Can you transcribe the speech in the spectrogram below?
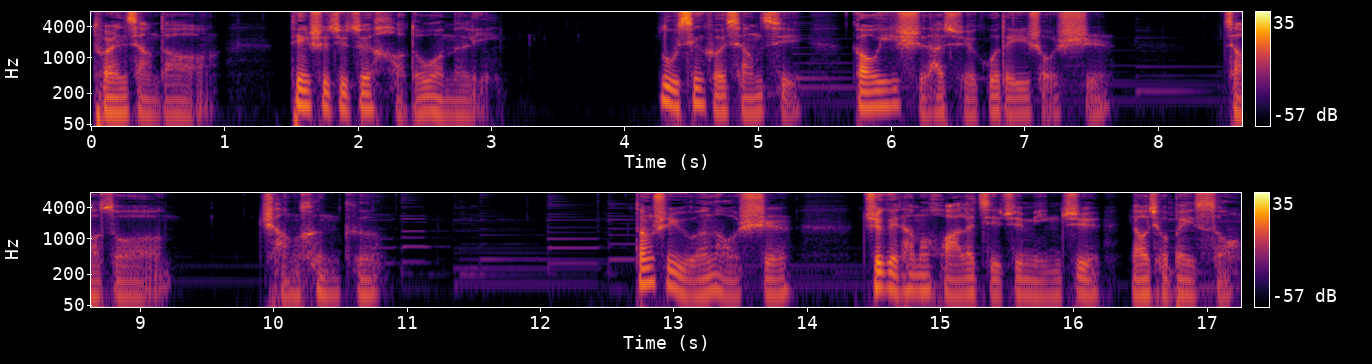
突然想到，电视剧《最好的我们》里，陆星河想起高一时他学过的一首诗，叫做《长恨歌》。当时语文老师只给他们划了几句名句，要求背诵。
